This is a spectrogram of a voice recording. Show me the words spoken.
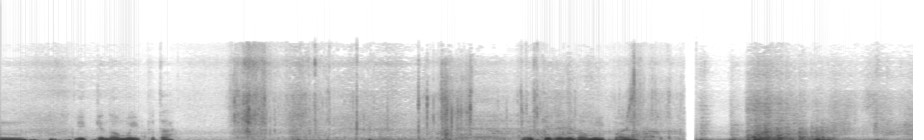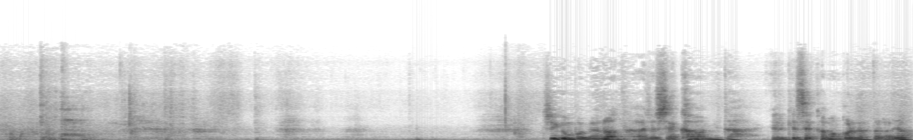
음, 이끼 너무 이쁘다. 이끼들이 너무 이뻐요. 지금 보면은 아주 새카맣니다. 이렇게 새카만 걸 갖다가요.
